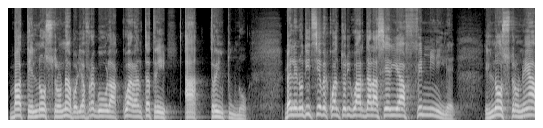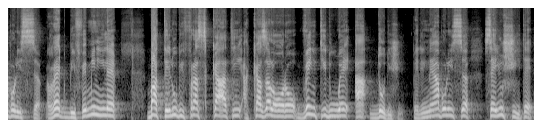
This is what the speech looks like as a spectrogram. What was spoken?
batte il nostro Napoli a Fragola 43 a 31. Belle notizie per quanto riguarda la Serie femminile. Il nostro Neapolis Rugby femminile batte i lupi frascati a casa loro 22 a 12. Per il Neapolis 6 uscite,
